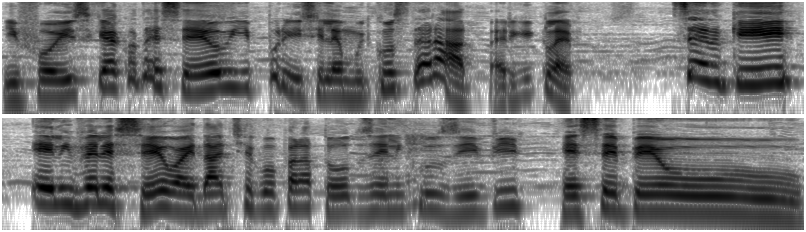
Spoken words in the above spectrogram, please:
E foi isso que aconteceu e por isso ele é muito considerado, Eric Clapton. Sendo que ele envelheceu, a idade chegou para todos, ele inclusive recebeu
